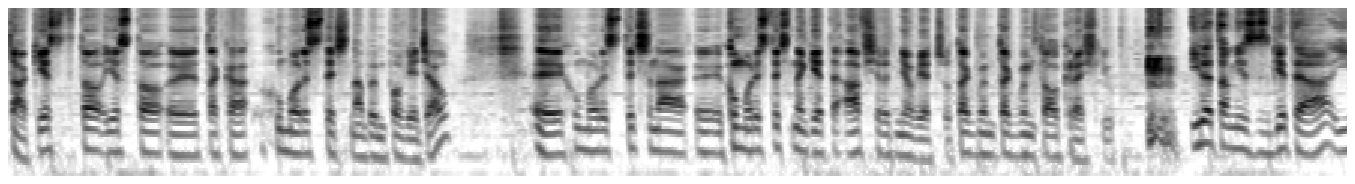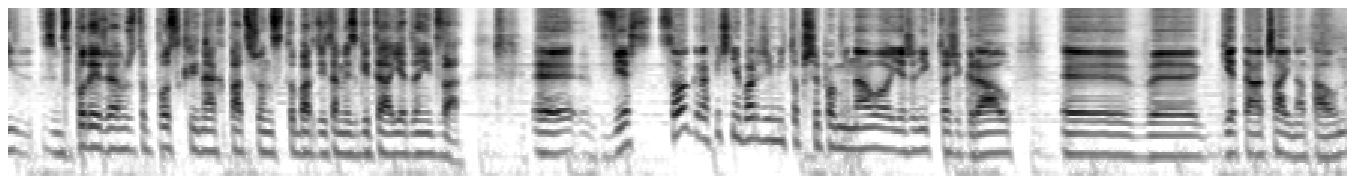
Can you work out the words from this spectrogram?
Tak, jest to, jest to y, taka humorystyczna, bym powiedział. Y, humorystyczna, y, humorystyczne GTA w średniowieczu, tak bym, tak bym to określił. Ile tam jest z GTA i podejrzewam, że to po screenach patrząc to bardziej tam jest GTA 1 i 2. Y, wiesz co, graficznie bardziej mi to przypominało, jeżeli ktoś grał y, w GTA Chinatown,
